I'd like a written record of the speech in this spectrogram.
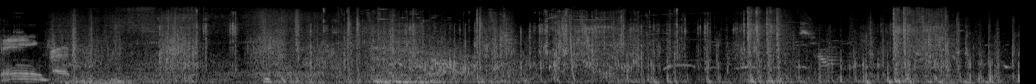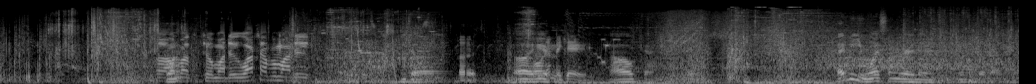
Dang, bro. So I'm about to kill my dude. Watch out for my dude. Oh, here. in the cave. Oh, okay. Maybe you went somewhere then.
